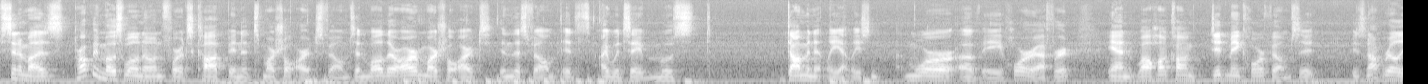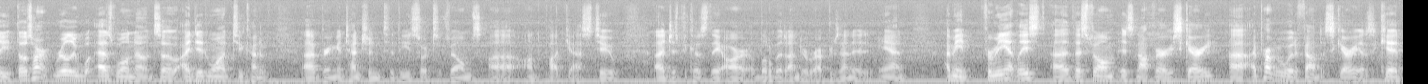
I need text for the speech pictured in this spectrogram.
cinemas probably most well known for its cop and its martial arts films. And while there are martial arts in this film, it's I would say most dominantly at least more of a horror effort. And while Hong Kong did make horror films, it it's not really those aren't really as well known. So I did want to kind of uh, bring attention to these sorts of films uh, on the podcast too, uh, just because they are a little bit underrepresented. And I mean, for me at least, uh, this film is not very scary. Uh, I probably would have found it scary as a kid,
